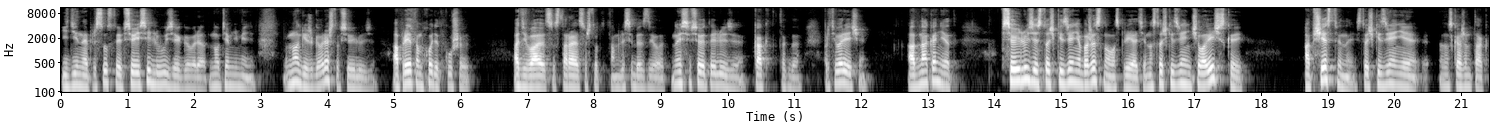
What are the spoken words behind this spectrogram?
единое присутствие, все есть иллюзия, говорят, но тем не менее. Многие же говорят, что все иллюзия, а при этом ходят, кушают, одеваются, стараются что-то там для себя сделать. Но если все это иллюзия, как это тогда? Противоречие. Однако нет. Все иллюзия с точки зрения божественного восприятия, но с точки зрения человеческой, общественной, с точки зрения, ну, скажем так,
